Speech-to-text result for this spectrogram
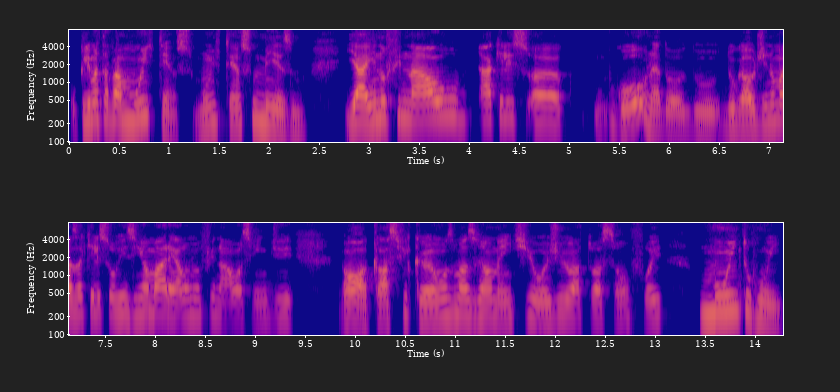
O clima estava muito tenso, muito tenso mesmo. E aí, no final, aquele uh, gol, né, do, do, do, Galdino, mas aquele sorrisinho amarelo no final, assim, de, ó, classificamos, mas realmente hoje a atuação foi muito ruim.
